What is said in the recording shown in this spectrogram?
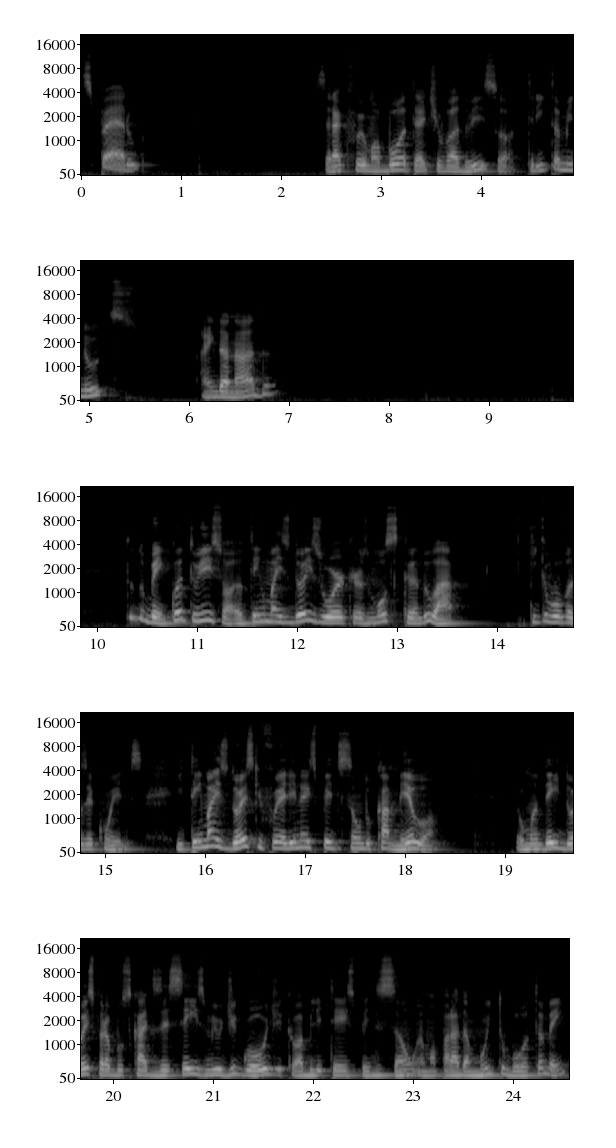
Espero. Será que foi uma boa ter ativado isso? Ó, 30 minutos, ainda nada. Tudo bem, enquanto isso, ó, eu tenho mais dois workers moscando lá. O que, que eu vou fazer com eles? E tem mais dois que foi ali na expedição do camelo. Ó. Eu mandei dois para buscar 16 mil de gold, que eu habilitei a expedição. É uma parada muito boa também.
